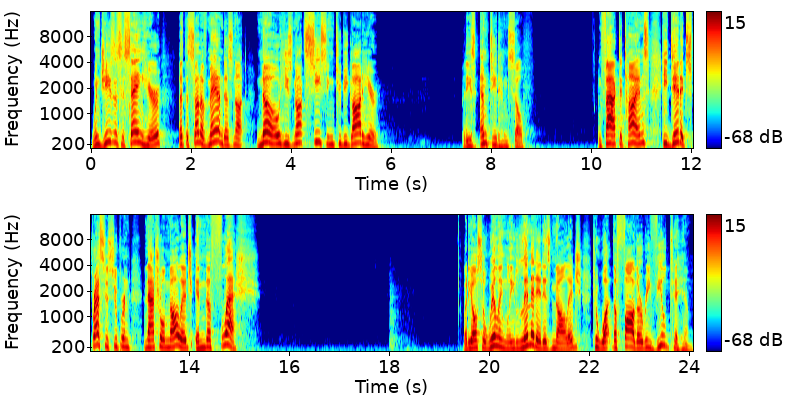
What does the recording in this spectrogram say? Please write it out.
When Jesus is saying here that the Son of Man does not know, he's not ceasing to be God here, but he's emptied himself in fact, at times, he did express his supernatural knowledge in the flesh. But he also willingly limited his knowledge to what the Father revealed to him,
